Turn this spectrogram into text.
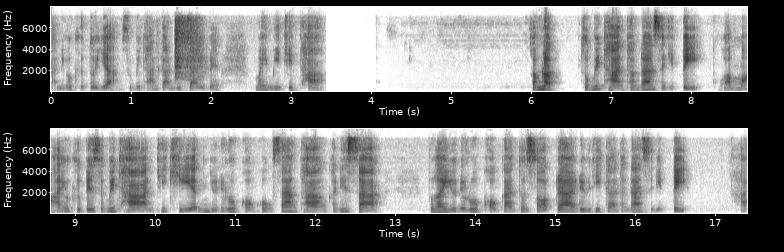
อันนี้ก็คือตัวอย่างสมมติฐานการวิจัยแบบไม่มีทิศทางสำหรับสมมติฐานทางด้านสถิติ ความหมายก็คือเป็นสมมติฐานที่เขียนอยู่ในรูปของโครงสร้างทางคณิตศาสตร์ เพื่อให้อยู่ในรูปของการทดสอบได้ด้วยวิธีการทางด้านสถิตินะคะ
